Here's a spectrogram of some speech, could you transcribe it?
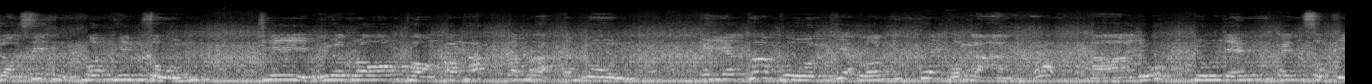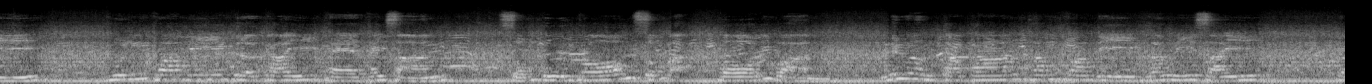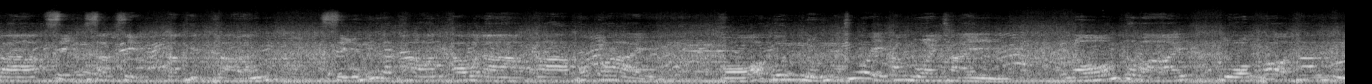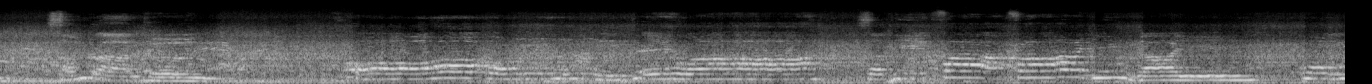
เสื่อมสิ้นบนทินศูนย์ที่เรือร้องของประพับจำรัดจำรูนเกียรติเพิ่มพูนเทียบล้นด้วยผลงาน อายุอยู่เย็นเป็นสุขีหุนความดีเกลือไกรแผ่ไพศาลสมบูรณ์พร้อมสมบัติบริวารเนื่องจากการทำความดีครั้งนี้ไซกราบสิ่งศักดิ์สิทธิ์อธิษฐาน ศีลและทานภาวนาพาพบไหวขอบุญหนุนช่วยอำนวยชัย น้อมถวายหลวงพ่อท่านสำราญเทินขอองค์เทวา สถิตฟ้าฟ้ายิ่งใหญ่คุ้ม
